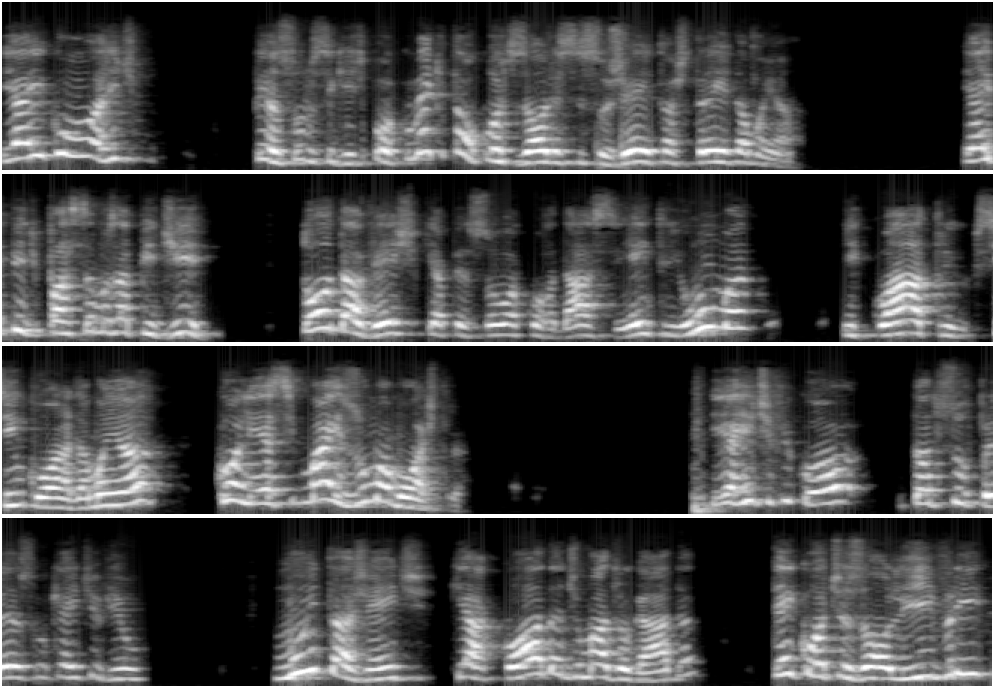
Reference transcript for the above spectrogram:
E aí, com a gente pensou no seguinte: pô, como é que está o cortisol desse sujeito às três da manhã? E aí passamos a pedir, toda vez que a pessoa acordasse entre uma e quatro, cinco horas da manhã, colhesse mais uma amostra. E a gente ficou tanto surpreso com o que a gente viu. Muita gente que acorda de madrugada tem cortisol livre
